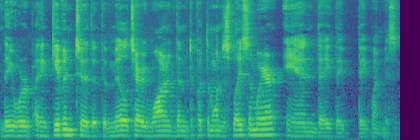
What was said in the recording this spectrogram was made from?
they were, I think, given to the, the military, wanted them to put them on display somewhere, and they, they, they went missing.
